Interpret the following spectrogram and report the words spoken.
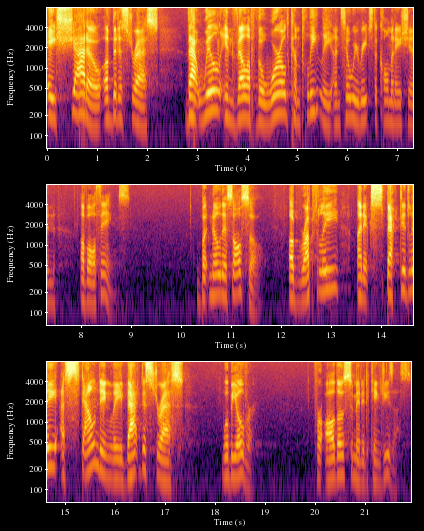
a shadow of the distress that will envelop the world completely until we reach the culmination of all things. But know this also abruptly, unexpectedly, astoundingly, that distress will be over for all those submitted to King Jesus.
